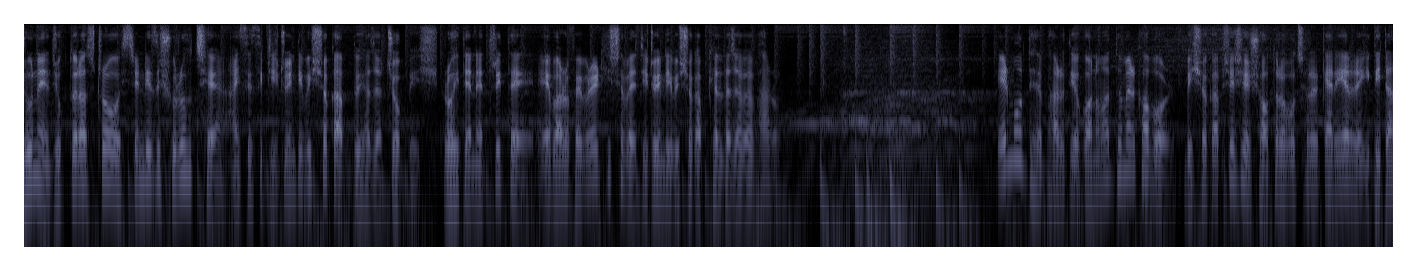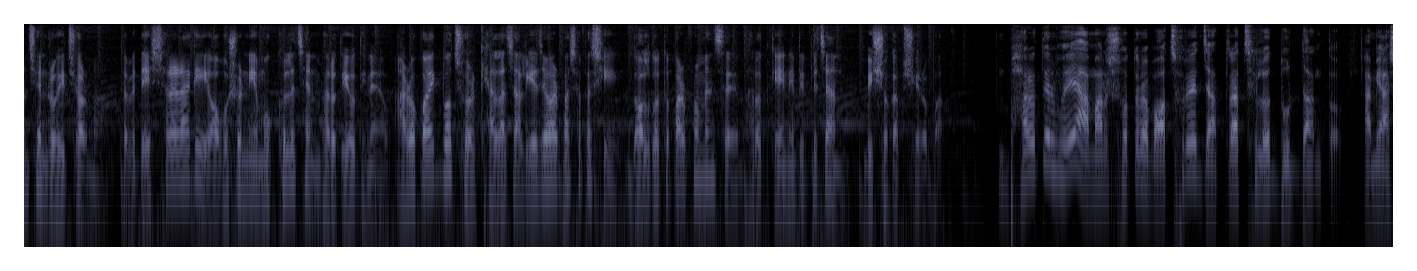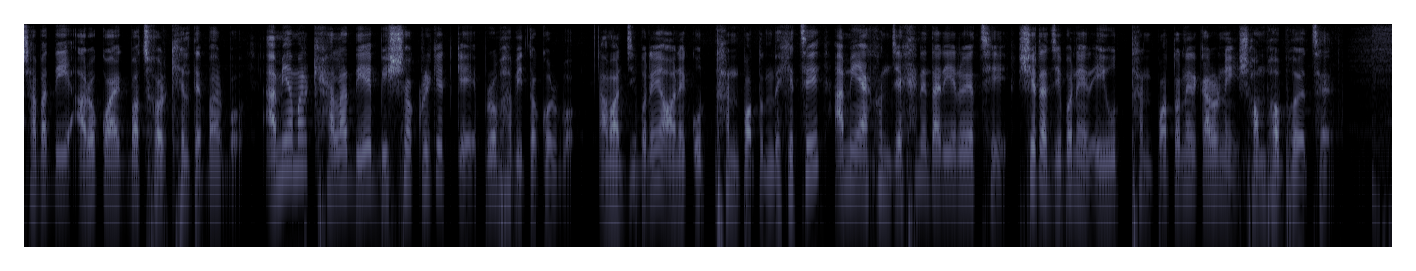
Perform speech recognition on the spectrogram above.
জুনে যুক্তরাষ্ট্র ওয়েস্ট ইন্ডিজে শুরু হচ্ছে আইসিসি টি টোয়েন্টি বিশ্বকাপ দুই হাজার চব্বিশ। রোহিতের নেতৃত্বে এবারও ফেভারিট হিসেবে টি টোয়েন্টি বিশ্বকাপ খেলতে যাবে ভারত। এর মধ্যে ভারতীয় গণমাধ্যমের খবর, বিশ্বকাপ শেষে সতেরো বছরের ক্যারিয়ারে ইতি টানছেন রোহিত শর্মা। তবে দেশ ছাড়ার আগেই অবসর নিয়ে মুখ খুলেছেন ভারতীয় অধিনায়ক। আরও কয়েক বছর খেলা চালিয়ে যাওয়ার পাশাপাশি দলগত পারফরমেন্সে ভারতকে এনে দিতে চান বিশ্বকাপ শিরোপা। ভারতের হয়ে আমার সতেরো বছরের যাত্রা ছিল দুর্দান্ত। আমি আশাবাদী আরও কয়েক বছর খেলতে পারব। আমি আমার খেলা দিয়ে বিশ্ব ক্রিকেটকে প্রভাবিত করব। আমার জীবনে অনেক উত্থান পতন দেখেছি। আমি এখন যেখানে দাঁড়িয়ে রয়েছি, সেটা জীবনের এই উত্থান পতনের কারণেই সম্ভব হয়েছে।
